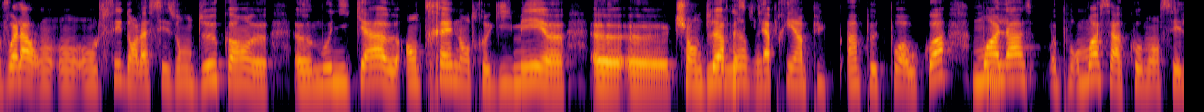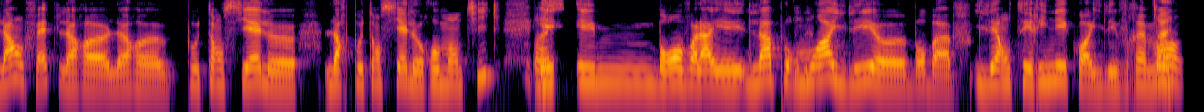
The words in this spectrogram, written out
voilà, on, on, le sait dans la saison 2 quand Monica entraîne entre guillemets Chandler parce qu'il a pris un, un peu de poids ou quoi. Moi, là, pour moi, ça a commencé là, en fait, leur, euh, leur euh, potentiel, euh, leur potentiel romantique. Et, mm, bon, voilà. Et là, pour mm. moi, il est, bon, bah, il est entériné, quoi. Il est vraiment,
